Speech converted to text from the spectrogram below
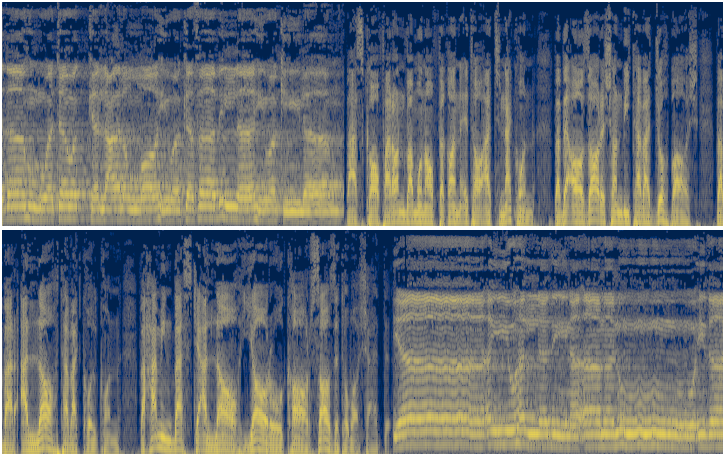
أذاهم وتوكل على الله وكفى بالله وكيلا و از کافران و منافقان اطاعت نکن و به آزارشان بی توجه باش و بر الله توکل کن و همین بس که الله یار و کارساز تو باشد. يا أيها الذين آمنوا إذا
